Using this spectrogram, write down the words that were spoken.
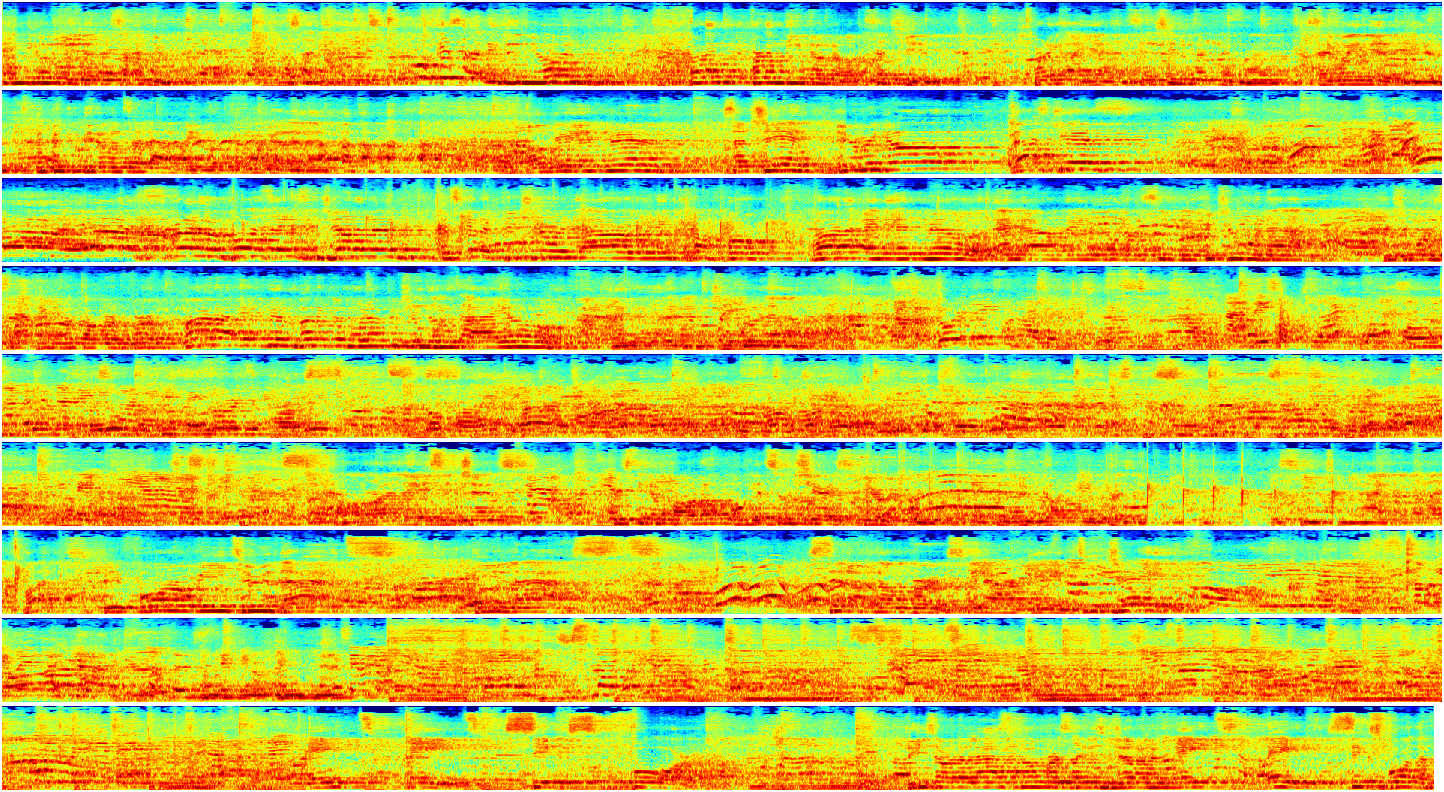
Hindi ko kita. Nasaan yun? Nasaan yun? Huwag saan din yun. Parang, parang dito, no? Sa chin. Parang ayan. Sa chin lang naman. Sa'yo mo yung Edmil. Hindi naman sa labi. Huwag kang mag-alala. okay, Edmil. Sa chin. Here we go. All right, ladies and gents. Christina Paolo, we'll get some chairs here for you, okay? Because we've got a presentation to see tonight. But before we do that, the last set of numbers in our game.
